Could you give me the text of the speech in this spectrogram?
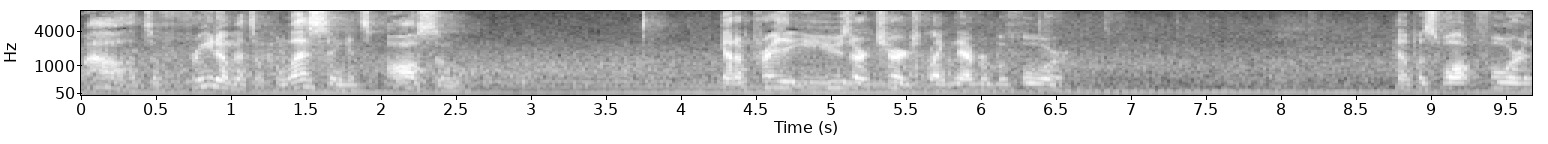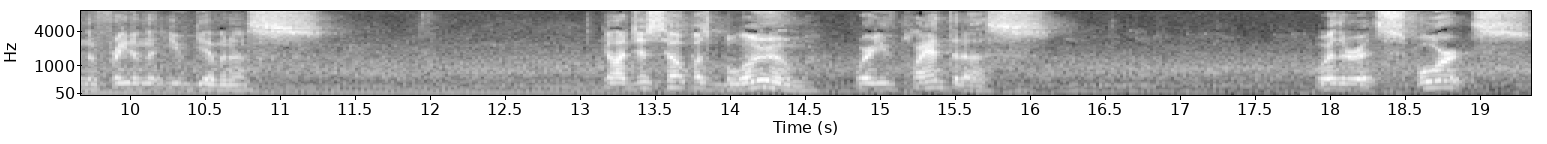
Wow, that's a freedom, that's a blessing, it's awesome. Got to pray that you use our church like never before. Help us walk forward in the freedom that you've given us. God, just help us bloom where you've planted us. Whether it's sports,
